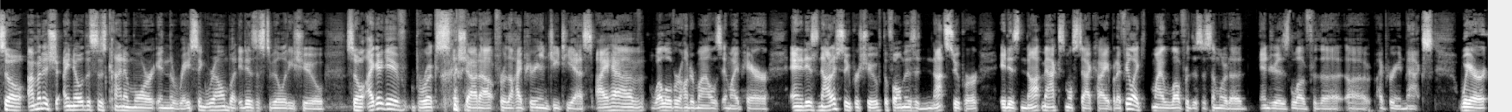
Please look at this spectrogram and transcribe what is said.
So I'm gonna. Sh- I know this is kind of more in the racing realm, but it is a stability shoe. So I gotta give Brooks a shout out for the Hyperion GTS. I have well over 100 miles in my pair, and it is not a super shoe. The foam is not super. It is not maximal stack height, but I feel like my love for this is similar to Andrea's love for the uh, Hyperion Max. Where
